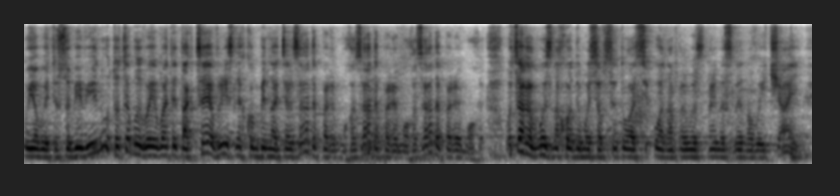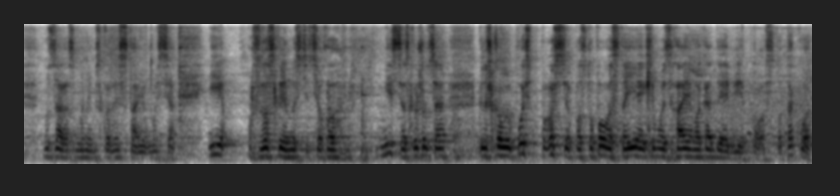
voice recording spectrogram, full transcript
уявити собі війну, то це буде воювати так. Це в різних комбінаціях зрада, перемога, зрада, перемога, зрада, перемоги. От зараз ми знаходимося в ситуації, о, нам принесли новий чай. Ну зараз ми ним скористаємося. І з рослинності цього місця скажу, це книжковий простір поступово стає якимось гаєм академії. Просто так от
